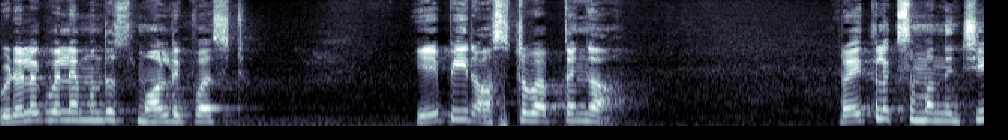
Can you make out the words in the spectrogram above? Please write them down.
వీడియోలోకి వెళ్ళే ముందు స్మాల్ రిక్వెస్ట్. ఏపీ రాష్ట్ర వ్యాప్తంగా రైతులకు సంబంధించి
